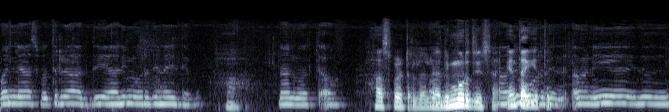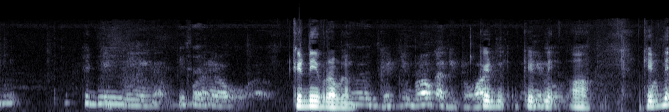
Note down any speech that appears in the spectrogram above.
ಮೊನ್ನೆ ಆಸ್ಪತ್ರೆ ಹದಿ ಹದಿಮೂರು ದಿನ ಇದ್ದೆವು ಹಾಂ ನಾನು ಮತ್ತೆ ಹಾಸ್ಪಿಟಲಲ್ಲಿ ಹದಿಮೂರು ದಿವಸ ಎಂತಾಗಿತ್ತು ಅವನಿಗೆ ಇದು kidney kidney problem. Kidney block ಆಗಿತ್ತು. ಕಿಡ್ನಿ ಕಿಡ್ನಿ ಹಾಂ ಕಿಡ್ನಿ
